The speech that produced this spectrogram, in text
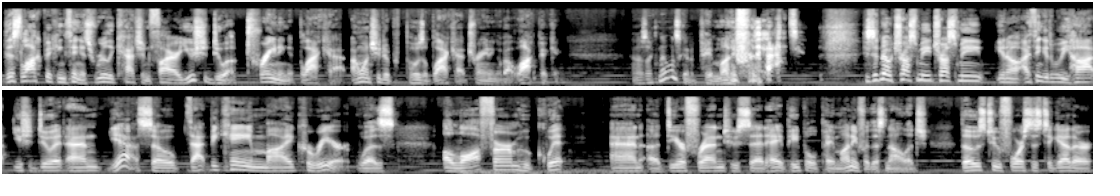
This lockpicking thing is really catching fire. You should do a training at Black Hat. I want you to propose a Black Hat training about lockpicking. And I was like, no one's going to pay money for that. he said, no, trust me, trust me. You know, I think it would be hot. You should do it. And yeah, so that became my career was a law firm who quit and a dear friend who said, hey, people pay money for this knowledge. Those two forces together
